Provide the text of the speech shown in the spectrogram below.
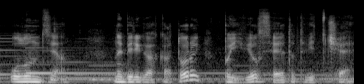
– Улунцзян, на берегах которой появился этот вид чая.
